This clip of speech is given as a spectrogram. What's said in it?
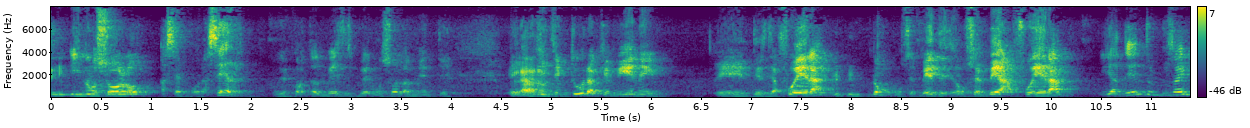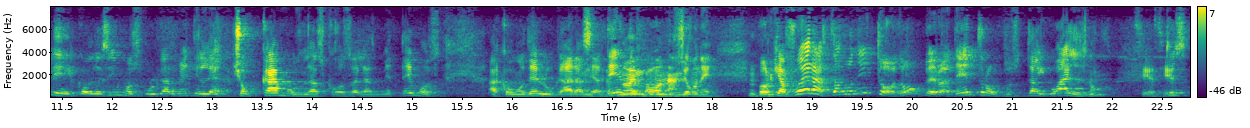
y no solo hacer por hacer, porque cuántas veces vemos solamente la arquitectura que viene eh, desde afuera, ¿no? o, se ve, o se ve afuera, y adentro, pues ahí le, como decimos vulgarmente, le chocamos las cosas, las metemos a como dé lugar hacia adentro no para que funcione. Porque afuera está bonito, ¿no? Pero adentro, pues da igual, ¿no? Sí, así Entonces,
